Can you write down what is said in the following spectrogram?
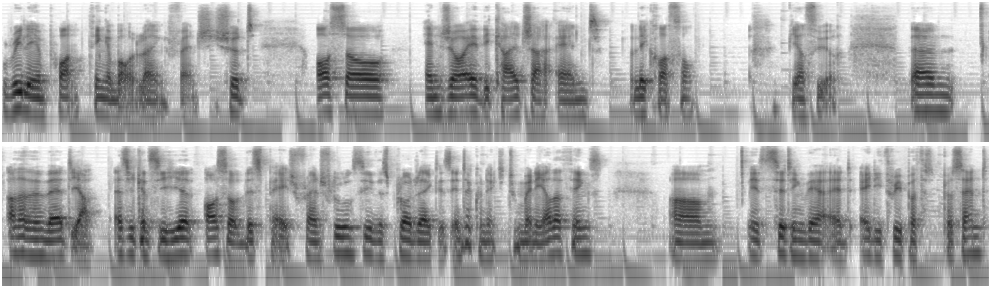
really important thing about learning French. You should also enjoy the culture and les croissants, bien sûr. Um, other than that, yeah, as you can see here, also this page, French Fluency, this project is interconnected to many other things. Um, it's sitting there at 83%.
